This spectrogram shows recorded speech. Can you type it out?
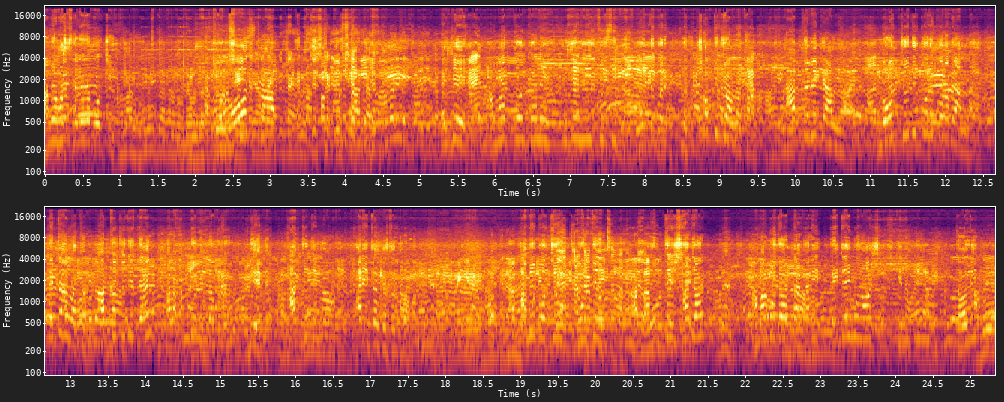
আমি আমার ছেলেরা বলছি। চেষ্টা করছি এই যে আমার তো ওইখানে কিছু আল্লাহ লাভ দেবে কি আল্লাহ? লজ যদি করে করাবে আল্লাহ। এটা আল্লাহ আপনি যদি দেন, আলহামদুলিল্লাহ দিয়ে দেন। আর যদি আর এটার কাছে আমি বলছি উনত্রিশ হাজার। আমার বোধ হয় টাকার এইটাই মনে হয় কিনা। তাহলে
